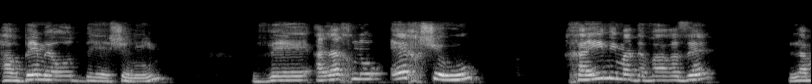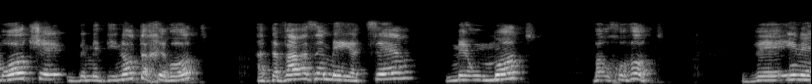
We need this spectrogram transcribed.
הרבה מאוד אה, שנים ואנחנו איכשהו חיים עם הדבר הזה למרות שבמדינות אחרות הדבר הזה מייצר מהומות ברחובות. והנה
